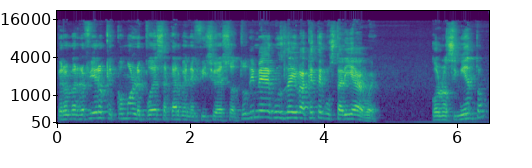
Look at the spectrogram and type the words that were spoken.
Pero me refiero que cómo le puedes sacar beneficio a eso. Tú dime, Gus Leiva, ¿qué te gustaría, güey? ¿Conocimiento?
